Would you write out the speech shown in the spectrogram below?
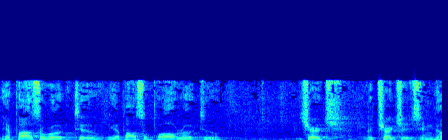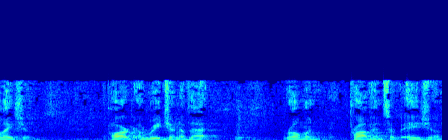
the apostle wrote to, the apostle Paul wrote to the church, the churches in Galatia, part, a region of that Roman province of Asia,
